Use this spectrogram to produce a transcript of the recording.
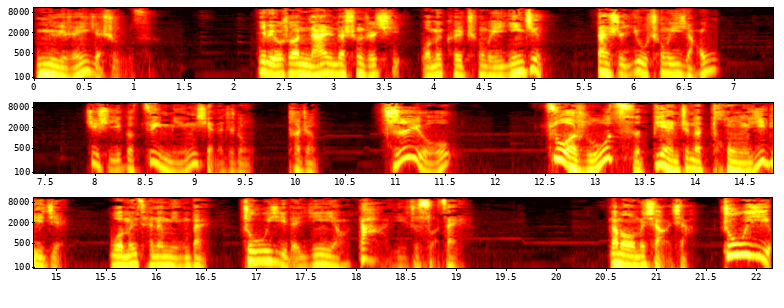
女人也是如此。你比如说，男人的生殖器，我们可以称为阴茎，但是又称为阳物，这是一个最明显的这种特征。只有做如此辩证的统一理解，我们才能明白《周易》的阴阳大义之所在。那么，我们想一下，《周易》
